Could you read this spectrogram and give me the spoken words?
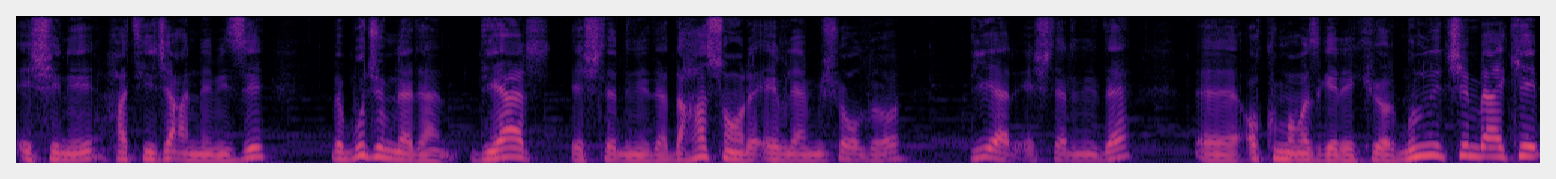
eşini Hatice annemizi ve bu cümleden diğer eşlerini de daha sonra evlenmiş olduğu diğer eşlerini de e, okumamız gerekiyor. Bunun için belki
